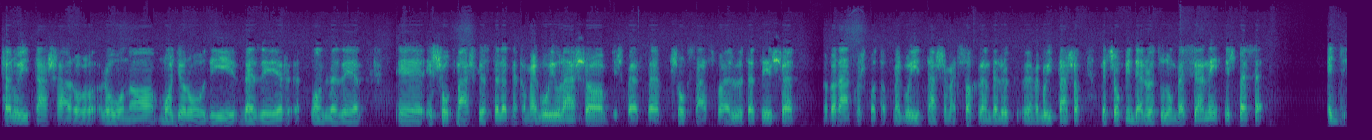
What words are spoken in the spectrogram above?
felújításáról, Róna, Magyaródi, vezér, pontvezér, és sok más közteletnek a megújulása, és persze sok százfa elültetése, meg a rákospatak megújítása, meg szakrendelők megújítása. Tehát sok mindenről tudunk beszélni, és persze egy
